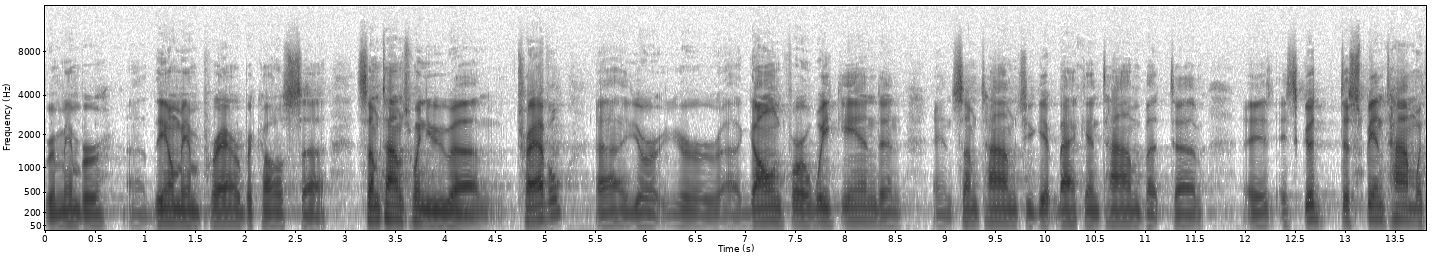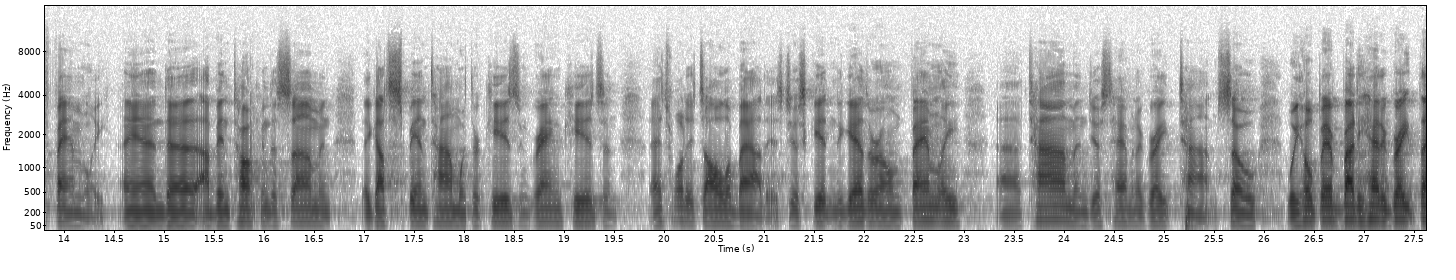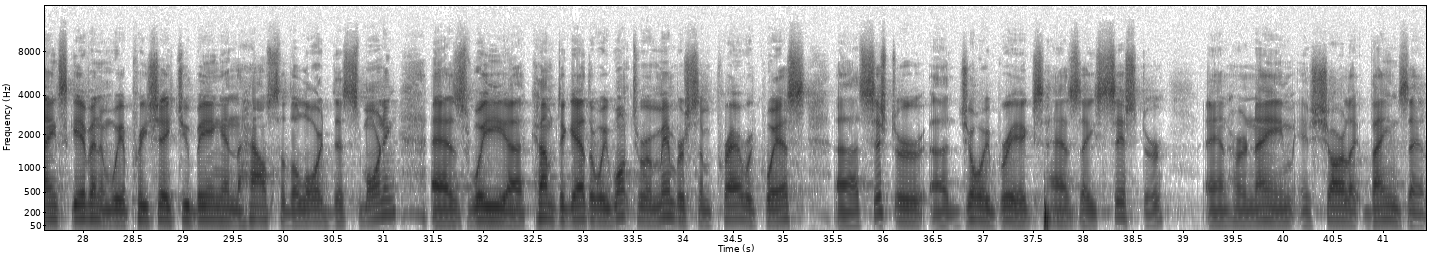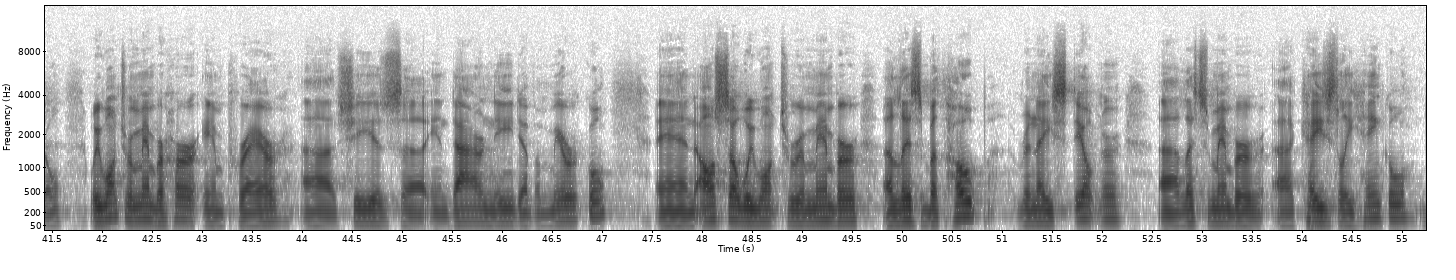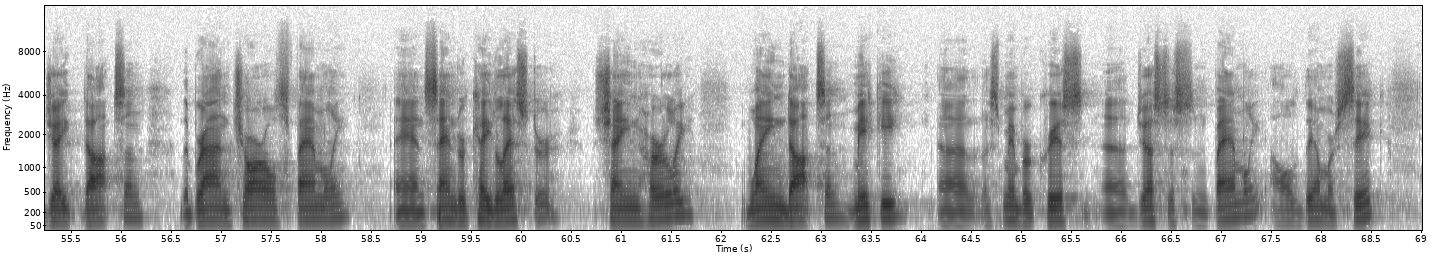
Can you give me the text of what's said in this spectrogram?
remember uh, them in prayer because uh, sometimes when you uh, travel, uh, you're, you're uh, gone for a weekend and, and sometimes you get back in time, but uh, it, it's good to spend time with family. And uh, I've been talking to some and they got to spend time with their kids and grandkids, and that's what it's all about is just getting together on family uh, time and just having a great time. So we hope everybody had a great Thanksgiving, and we appreciate you being in the house of the Lord this morning. As we uh, come together, we want to remember some prayer requests. Uh, sister uh, Joy Briggs has a sister, and her name is Charlotte Vainzettel. We want to remember her in prayer. Uh, she is in dire need of a miracle. And also, we want to remember Elizabeth Hope, Renee Stiltner, uh, let's remember uh, Kaisley Hinkle, Jake Dotson, the Brian Charles family, and Sandra K. Lester, Shane Hurley, Wayne Dotson, Mickey. Uh, let's remember Chris uh, Justice and family. All of them are sick.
